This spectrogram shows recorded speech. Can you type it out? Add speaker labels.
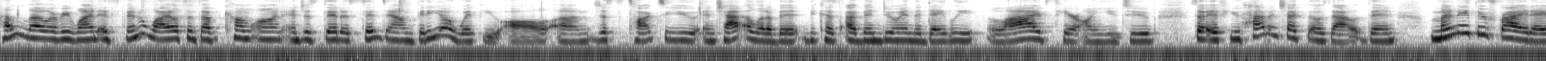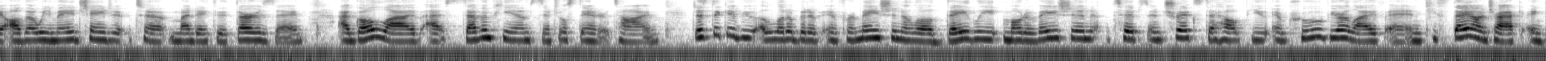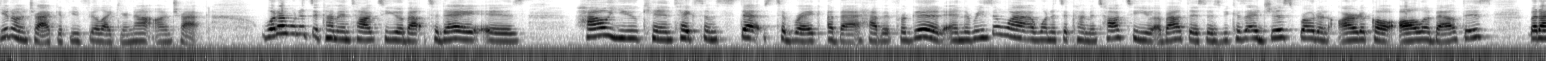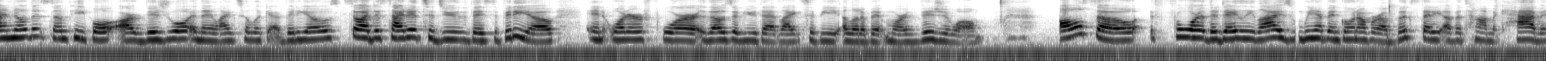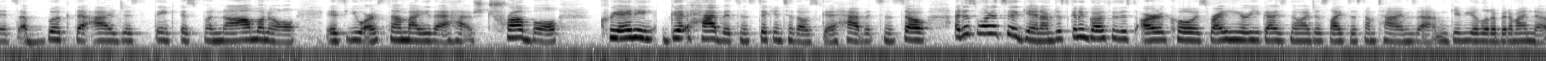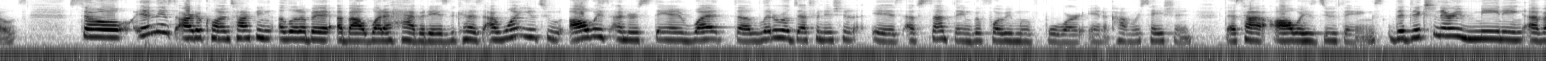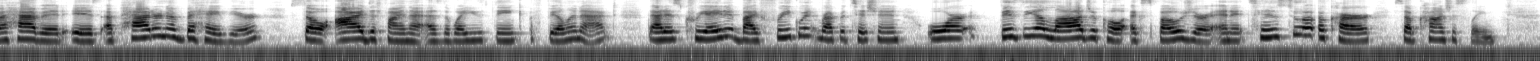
Speaker 1: Hello everyone. It's been a while since I've come on and just did a sit down video with you all um, just to talk to you and chat a little bit because I've been doing the daily lives here on YouTube. So if you haven't checked those out, then Monday through Friday, although we may change it to Monday through Thursday, I go live at 7 p.m. Central Standard Time just to give you a little bit of information, a little daily motivation, tips, and tricks to help you improve your life and stay on track and get on track if you feel like you're not on track. What I wanted to come and talk to you about today is how you can take some steps to break a bad habit for good. And the reason why I wanted to come and talk to you about this is because I just wrote an article all about this, but I know that some people are visual and they like to look at videos. So I decided to do this video in order for those of you that like to be a little bit more visual. Also, for the daily lives, we have been going over a book study of Atomic Habits, a book that I just think is phenomenal if you are somebody that has trouble creating good habits and sticking to those good habits. And so I just wanted to, again, I'm just going to go through this article. It's right here. You guys know I just like to sometimes um, give you a little bit of my notes. So in this article, I'm talking a little bit about what a habit is because I want you to always understand what the literal definition is of something before we move forward in a conversation. That's how I always do things. The dictionary meaning of a habit is a pattern of behavior. So I define that as the way you think, feel, and act that is created by frequent repetition or physiological exposure and it tends to occur subconsciously.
